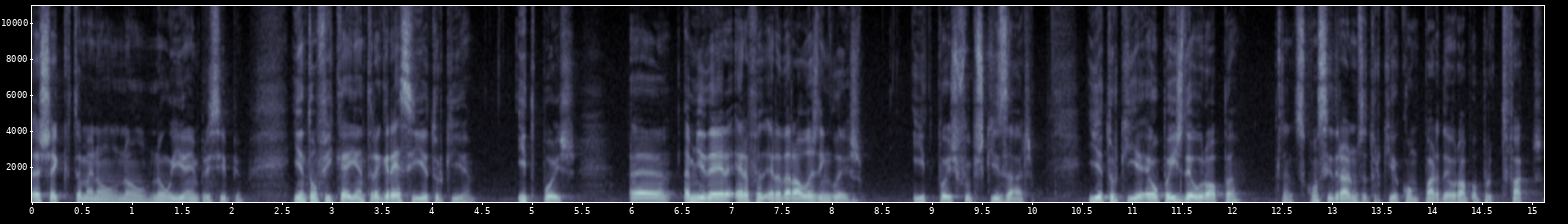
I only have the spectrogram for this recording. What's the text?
achei que também não, não, não ia em princípio. E então fiquei entre a Grécia e a Turquia. E depois, uh, a minha ideia era, era dar aulas de inglês. E depois fui pesquisar. E a Turquia é o país da Europa, portanto, se considerarmos a Turquia como parte da Europa, porque de facto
